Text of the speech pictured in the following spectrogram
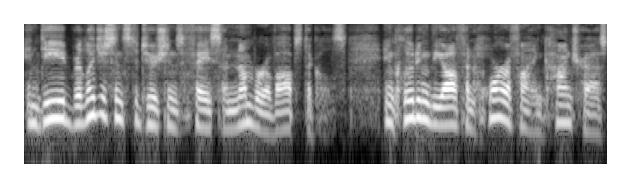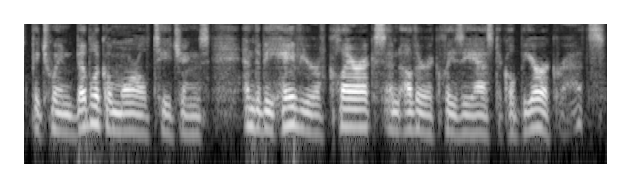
Indeed, religious institutions face a number of obstacles, including the often horrifying contrast between biblical moral teachings and the behavior of clerics and other ecclesiastical bureaucrats.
